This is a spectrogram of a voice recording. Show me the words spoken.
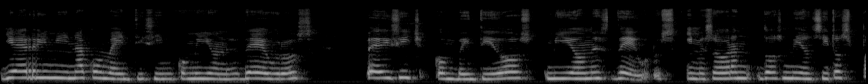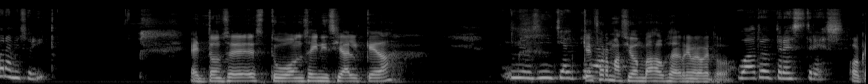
Jerry Mina con 25 millones de euros. Perisic con 22 millones de euros. Y me sobran 2 milloncitos para mí solito. Entonces, tu once inicial queda. Mi once inicial ¿Qué queda formación vas a usar primero que todo? 4-3-3. Ok.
